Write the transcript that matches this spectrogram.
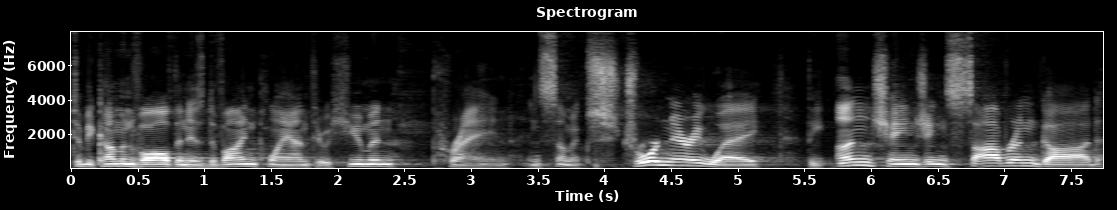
to become involved in his divine plan through human praying in some extraordinary way, the unchanging, sovereign God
